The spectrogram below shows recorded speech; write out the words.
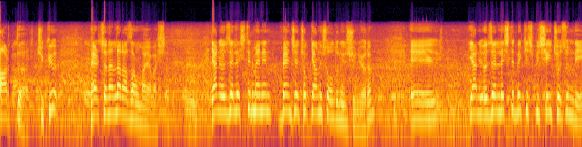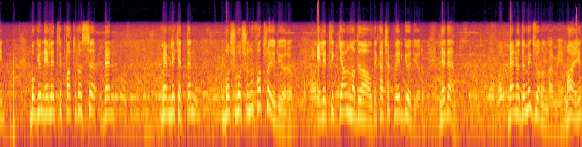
arttı. Çünkü personeller azalmaya başladı. Yani özelleştirmenin bence çok yanlış olduğunu düşünüyorum. Ee, yani özelleştirmek hiçbir şey çözüm değil. Bugün elektrik faturası ben memleketten boşu boşuna fatura ödüyorum. Elektrik yanmadığı halde kaçak vergi ödüyorum. Neden? Ben ödemek zorunda mıyım? Hayır.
